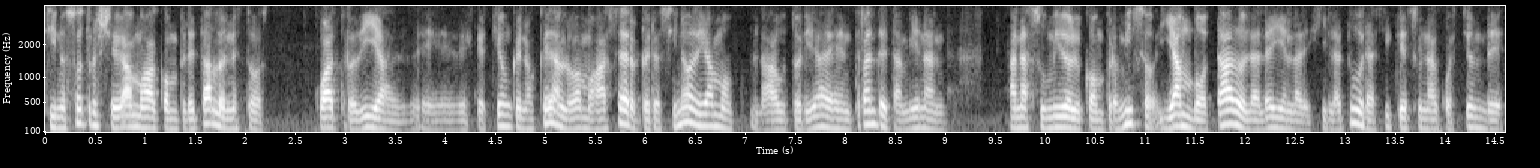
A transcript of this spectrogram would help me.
Si nosotros llegamos a completarlo en estos cuatro días de, gestión que nos quedan, lo vamos a hacer, pero si no, digamos, las autoridades entrantes también han, han asumido el compromiso y han votado la ley en la legislatura, así que es una cuestión de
